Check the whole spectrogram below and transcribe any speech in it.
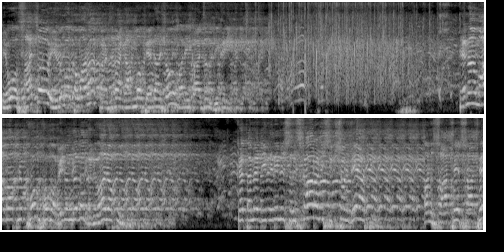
એવો સાચો હીરો તમારા કણજરા ગામમાં પેદા છો, મારી તેના મા બાપને ખૂબ ખૂબ અભિનંદન ધન્યવાદ આપું કે તમે દીકરીને સંસ્કાર અને શિક્ષણ બે આપ્યું. અને સાથે સાથે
